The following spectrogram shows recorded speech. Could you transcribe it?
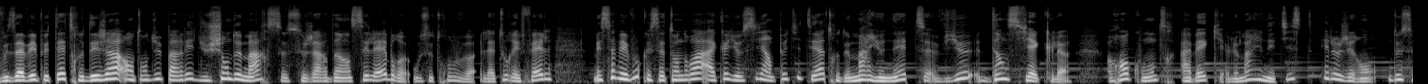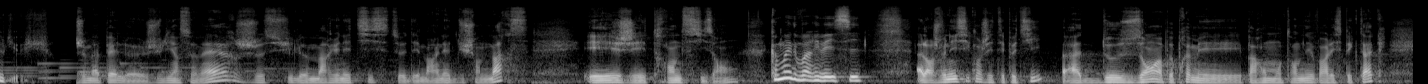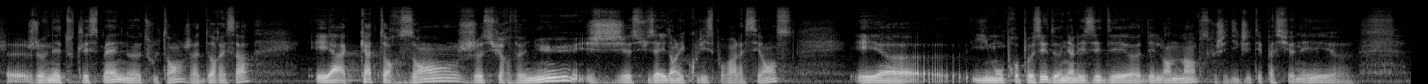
Vous avez peut-être déjà entendu parler du Champ de Mars, ce jardin célèbre où se trouve la Tour Eiffel. Mais savez-vous que cet endroit accueille aussi un petit théâtre de marionnettes vieux d'un siècle? Rencontre avec le marionnettiste et le gérant de ce lieu. Je m'appelle Julien Sommer, je suis le marionnettiste des marionnettes du Champ de Mars et j'ai 36 ans. Comment êtes-vous arrivé ici? Alors je venais ici quand j'étais petit. À deux ans à peu près, mes parents m'ont emmené voir les spectacles. Euh, je venais toutes les semaines, euh, tout le temps, j'adorais ça. Et à 14 ans, je suis revenu, je suis allé dans les coulisses pour voir la séance. Et euh, ils m'ont proposé de venir les aider dès le lendemain parce que j'ai dit que j'étais passionné,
